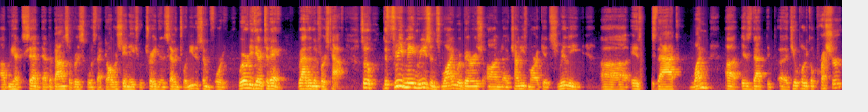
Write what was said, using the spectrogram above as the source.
uh, we had said that the balance of risk was that dollar CNH would trade in 720 to 740. We're already there today rather than first half. So the three main reasons why we're bearish on uh, Chinese markets really Uh, is that one uh, is that the uh, geopolitical pressure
